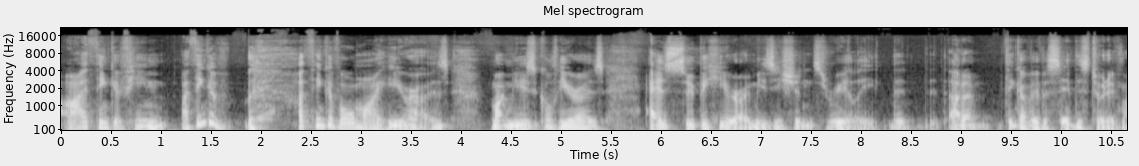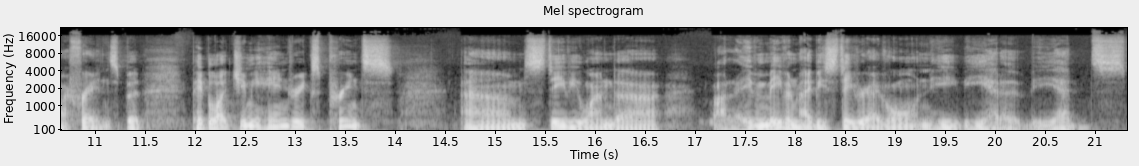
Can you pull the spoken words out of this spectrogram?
I think of him. I think of. I think of all my heroes, my musical heroes, as superhero musicians. Really, that I don't think I've ever said this to any of my friends, but people like Jimi Hendrix, Prince, um, Stevie Wonder. I don't know, even even maybe Stevie Ray Vaughan. He he had a he had s-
